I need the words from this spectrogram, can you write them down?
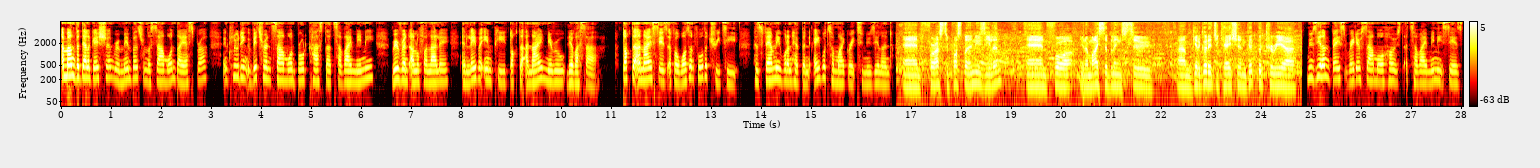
Among the delegation were members from the Samoan diaspora, including veteran Samoan broadcaster Tavai Meni, Reverend Alofalale, and Labour MP Dr. Anae Neru Leavasa. Dr. Anae says if it wasn't for the treaty, his family wouldn't have been able to migrate to New Zealand. And for us to prosper in New Zealand, and for you know my siblings to um, get a good education, good good career. New Zealand-based Radio Samoa host Tavai Meni says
